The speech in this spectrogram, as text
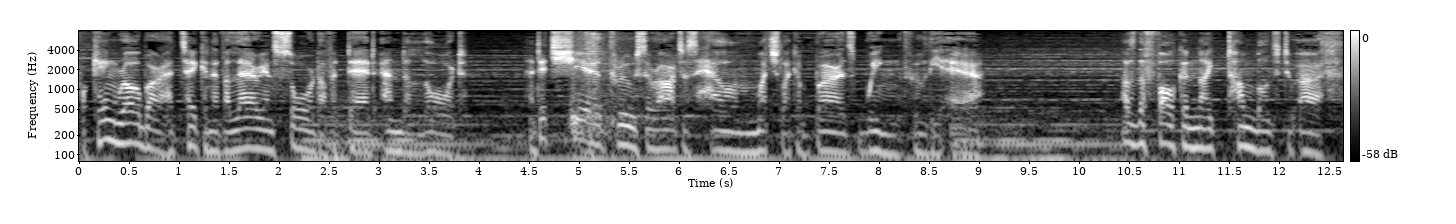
For King Robar had taken a Valyrian sword off a dead Andal lord, and it sheared through Sir Artus' helm much like a bird's wing through the air. As the Falcon Knight tumbled to earth,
